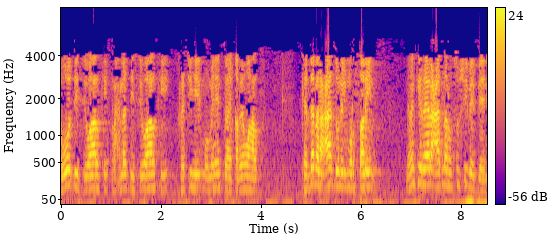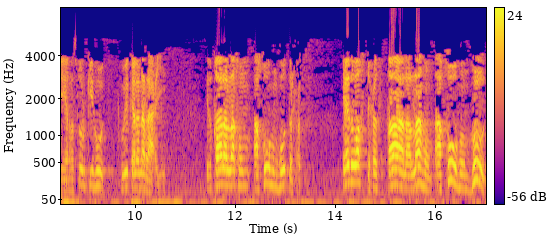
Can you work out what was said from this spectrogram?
awooddiisii waa halkii raxmaddiisii waa halkii rajihii mu'miniintu ay qabeen waa halkii kadaba caadun lilmursaliin nimankii reer caadna rusushii bay beeniyeen rasuulkii huud kuwii kalena raaciyey id qaala lahum akuuhum huudun xus id wakti xus qaala lahum akuuhum huud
